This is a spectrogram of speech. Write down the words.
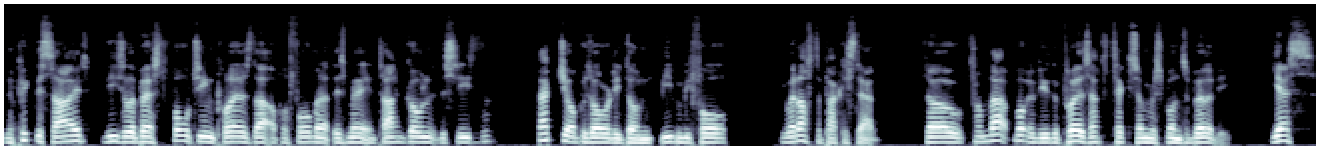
And pick the side. These are the best 14 players that are performing at this minute in time going into the season. That job was already done even before you went off to Pakistan. So from that point of view, the players have to take some responsibility. Yes,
